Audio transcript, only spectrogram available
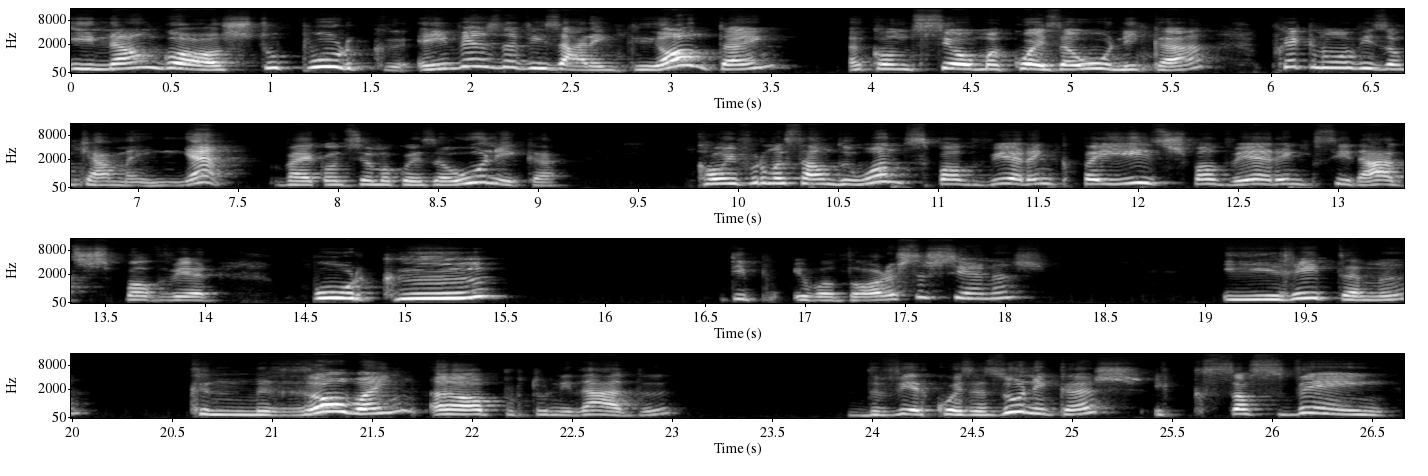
e não gosto porque, em vez de avisarem que ontem aconteceu uma coisa única, porque é que não avisam que amanhã vai acontecer uma coisa única? Com informação de onde se pode ver, em que países se pode ver, em que cidades se pode ver. Porque, tipo, eu adoro estas cenas e irrita-me que me roubem a oportunidade de ver coisas únicas e que só se vêem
